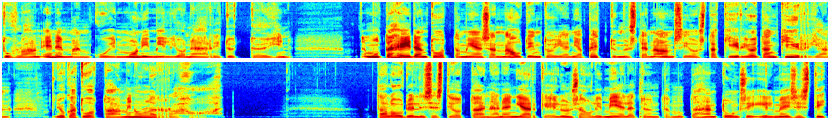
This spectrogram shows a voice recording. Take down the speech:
tuhlaan enemmän kuin monimiljonääri tyttöihin, mutta heidän tuottamiensa nautintojen ja pettymysten ansiosta kirjoitan kirjan, joka tuottaa minulle rahaa. Taloudellisesti ottaen hänen järkeilynsä oli mieletöntä, mutta hän tunsi ilmeisesti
